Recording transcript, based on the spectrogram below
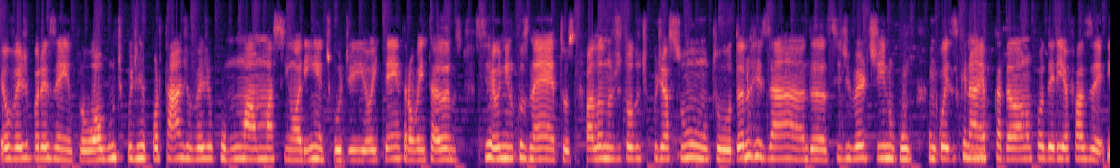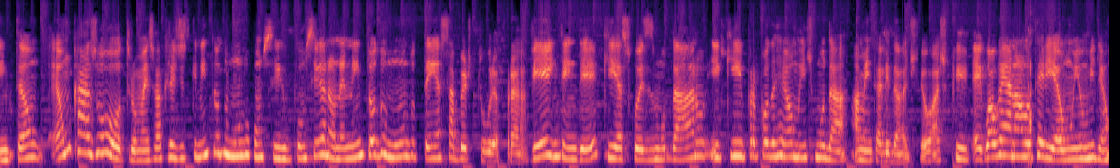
eu vejo, por exemplo, algum tipo de reportagem, eu vejo uma, uma senhorinha, tipo, de 80, 90 anos, se reunindo com os netos, falando de todo tipo de assunto, dando risada, se divertindo com, com coisas que na época dela não poderia fazer. Então, é um caso ou outro, mas eu acredito que nem todo mundo consiga, consiga não, né? Nem todo mundo tem essa abertura para ver e entender que as coisas mudaram e que para poder realmente mudar a mentalidade. Eu acho que é igual ganhar na loteria, um em um milhão.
